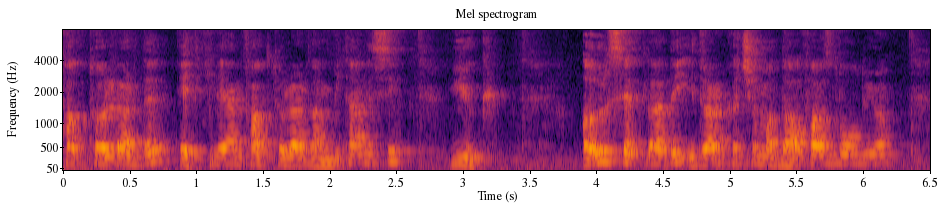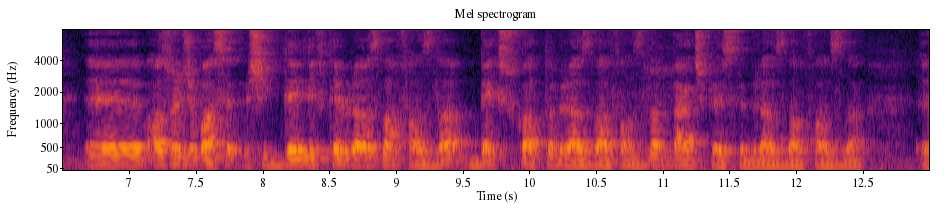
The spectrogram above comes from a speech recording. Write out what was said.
faktörlerde etkileyen faktörlerden bir tanesi yük. Ağır setlerde idrar kaçırma daha fazla oluyor. Ee, az önce bahsetmiştik. Deadlift'te biraz daha fazla, back squat'ta biraz daha fazla, bench press'te biraz daha fazla. Ee,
